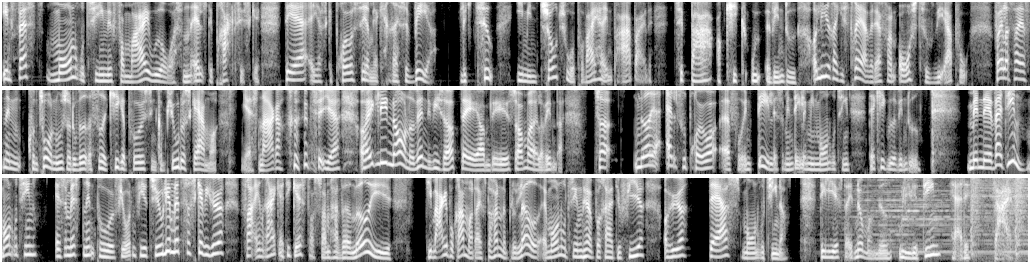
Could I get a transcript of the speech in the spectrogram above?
En fast morgenrutine for mig, udover sådan alt det praktiske, det er, at jeg skal prøve at se, om jeg kan reservere lidt tid i min togtur på vej herind på arbejde til bare at kigge ud af vinduet og lige registrere, hvad det er for en årstid, vi er på. For ellers har jeg sådan en kontor nu, så du ved, der sidder og kigger på sin computerskærm og ja, snakker til jer, og ikke lige når nødvendigvis at opdage, om det er sommer eller vinter. Så noget, jeg altid prøver at få en del af, som en del af min morgenrutine, det er at kigge ud af vinduet. Men øh, hvad er din morgenrutine? Sms'en ind på øh, 1424. Lige om lidt, så skal vi høre fra en række af de gæster, som har været med i de mange programmer, der efterhånden er blevet lavet af morgenrutinen her på Radio 4, og høre deres morgenrutiner. Det er lige efter et nummer med Olivia Dean. Her er det Dive.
